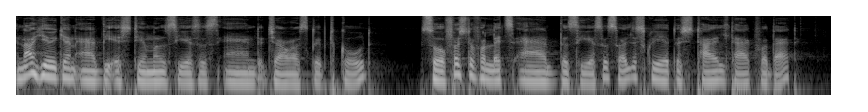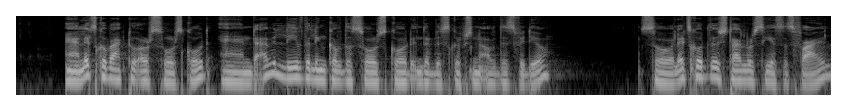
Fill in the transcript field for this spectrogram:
And now here you can add the HTML, CSS and JavaScript code. So first of all, let's add the CSS. So I'll just create a style tag for that and let's go back to our source code and I will leave the link of the source code in the description of this video. So let's go to the styler CSS file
